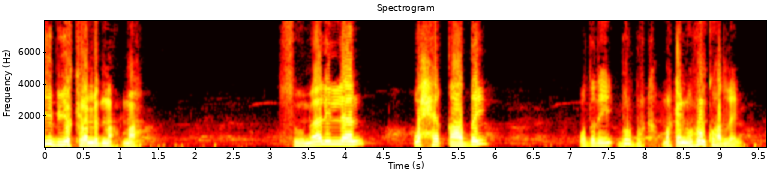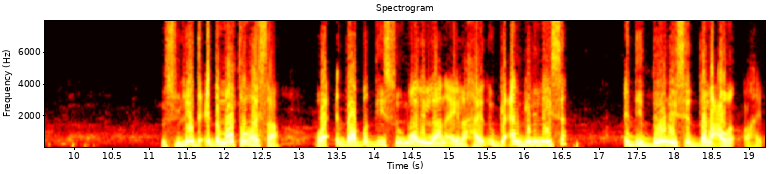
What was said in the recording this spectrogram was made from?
Iib iyo kiro midna maaha. Somalilan waxay qaaday waddadii burburka. Markaynu run ku hadlayno mas'uuliyadda cidda maanta u haysaa waa ciddaa baddii somalilan ay lahayd u gacan gelinaysa ciddii doonaysay damaca ahayd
